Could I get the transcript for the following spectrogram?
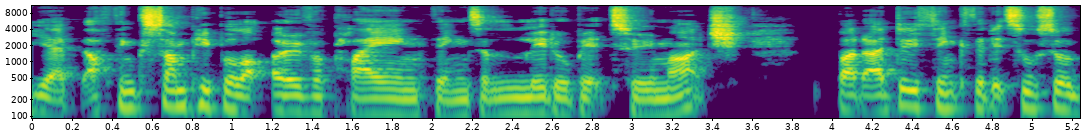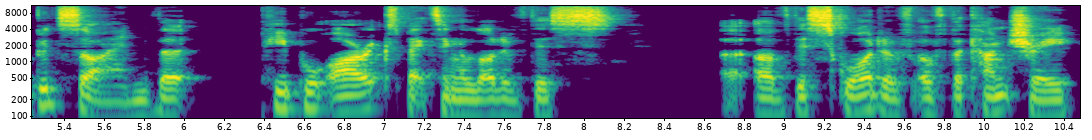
yeah, I think some people are overplaying things a little bit too much, but I do think that it's also a good sign that people are expecting a lot of this uh, of this squad of, of the country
